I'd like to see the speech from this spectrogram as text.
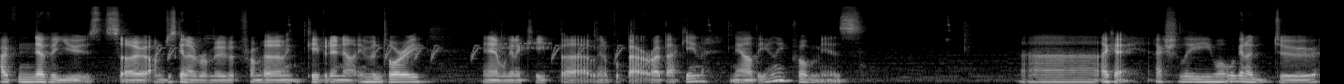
I've never used, so I'm just going to remove it from her and keep it in our inventory. And we're going to keep, uh, we're going to put Barret right back in. Now, the only problem is, uh, okay, actually, what we're going to do,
